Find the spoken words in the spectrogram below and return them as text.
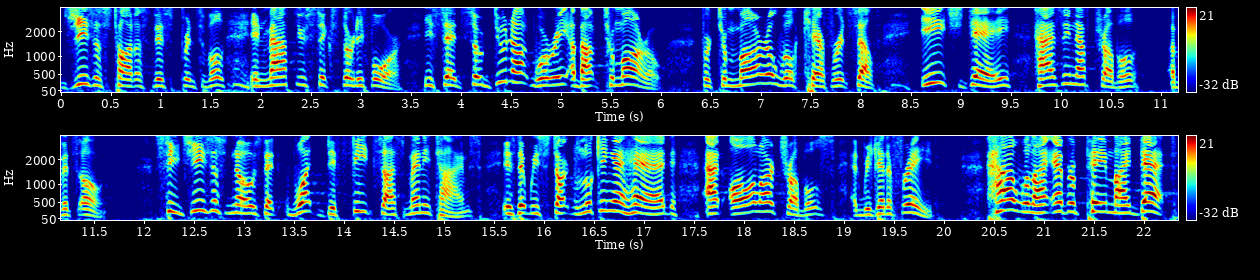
Jesus taught us this principle in Matthew 6:34. He said, "So do not worry about tomorrow, for tomorrow will care for itself. Each day has enough trouble of its own. See, Jesus knows that what defeats us many times is that we start looking ahead at all our troubles and we get afraid. How will I ever pay my debt?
